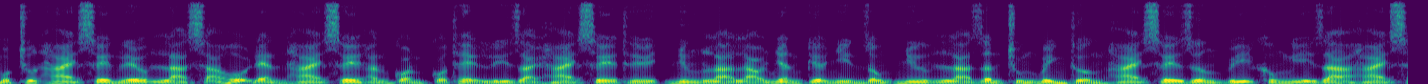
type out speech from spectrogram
một chút hai c nếu là xã hội đen hai c hắn còn có thể lý giải hai c thế, nhưng là lão nhân kia nhìn giống như là dân chúng bình thường hai c, dương vĩ không nghĩ ra hai c,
